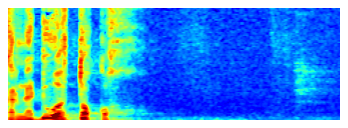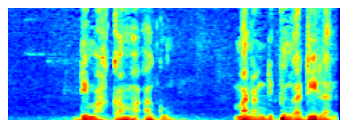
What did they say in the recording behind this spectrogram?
Karena dua tokoh di Mahkamah Agung, manang di pengadilan,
